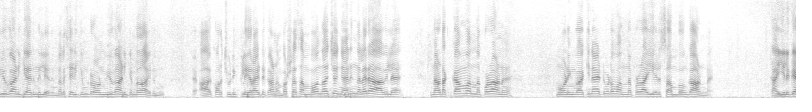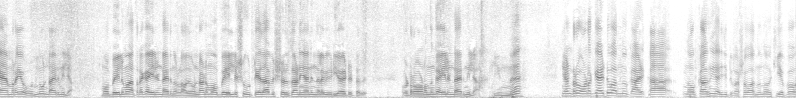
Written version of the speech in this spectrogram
വ്യൂ കാണിക്കായിരുന്നില്ലേ? ഇന്നലെ ശരിക്കും ഡ്രോൺ വ്യൂ കാണിക്കേണ്ടതായിരുന്നു. ആ കുറച്ചുകൂടി ക്ലിയർ ആയിട്ട് കാണാം. പക്ഷേ സംഭവം എന്താ വെച്ചാൽ ഞാൻ ഇന്നലെ രാവിലെ നടക്കാൻ വന്നപ്പോഴാണ് മോർണിംഗ് വാക്കിനായിട്ട് ഇവിടെ വന്നപ്പോഴാണ് ഈ ഒരു സംഭവം കാണുന്നത്. കയ്യിൽ ക്യാമറയോ ഒന്നും ഉണ്ടായിരുന്നില്ല. മൊബൈൽ മാത്രമേ കയ്യിലുണ്ടായിരുന്നുള്ളൂ. അതുകൊണ്ടാണ് മൊബൈലിൽ ഷൂട്ട് ചെയ്ത വിഷ്വൽസാണ് ഞാൻ ഇന്നലെ വീഡിയോ ആയിട്ട് ഇട്ടത്. അപ്പോൾ ഡ്രോണൊന്നും കയ്യിലുണ്ടായിരുന്നില്ല. ഇന്ന് ഞാൻ ഡ്രോണൊക്കെ ആയിട്ട് വന്നു. നോക്കാമെന്ന് വിചാരിച്ചിട്ട്. പക്ഷെ വന്ന് നോക്കിയപ്പോൾ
